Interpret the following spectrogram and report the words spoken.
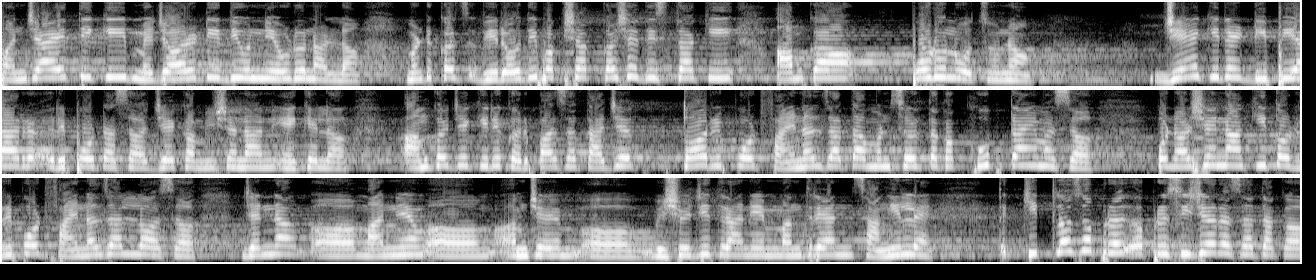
पंचायतीकी मेजॉरिटी दिवन निवडून हाडला. म्हणटकच विरोधी पक्षाक कशें दिसता की आमकां पडून वचूना. जें कितें डी पी आर रिपोर्ट आसा जे कमिशनान हें केलां आमकां जें कितें करपा आसा ताजे तो रिपोर्ट फायनल जाता म्हणसर ताका खूब टायम आसा. पूण अशें ना की तो रिपोर्ट फायनल जाल्लो आसा. जेन्ना मान्य आमचे विश्वजीत राणे मंत्र्यान सांगिल्लें कितलोसो प्र प्रोसिजर आसा ताका.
